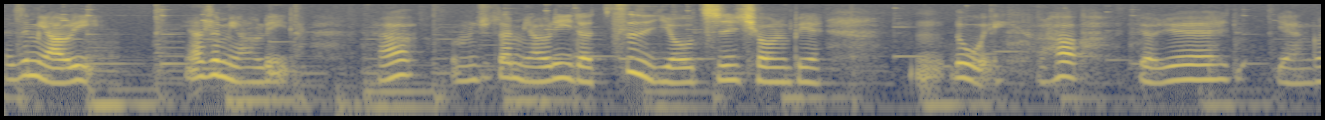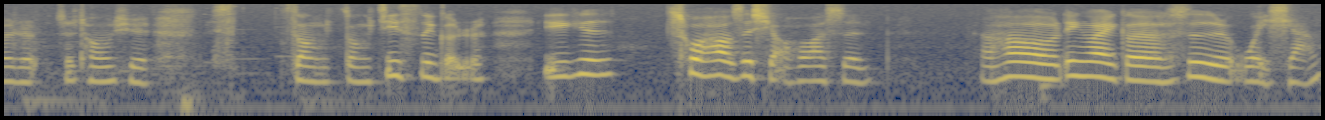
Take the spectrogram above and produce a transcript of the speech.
还是苗栗？应该是苗栗的。然后我们就在苗栗的自由之丘那边，嗯，露营。然后有约两个人，是同学，总总计四个人。一个绰号是小花生，然后另外一个是伟翔。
